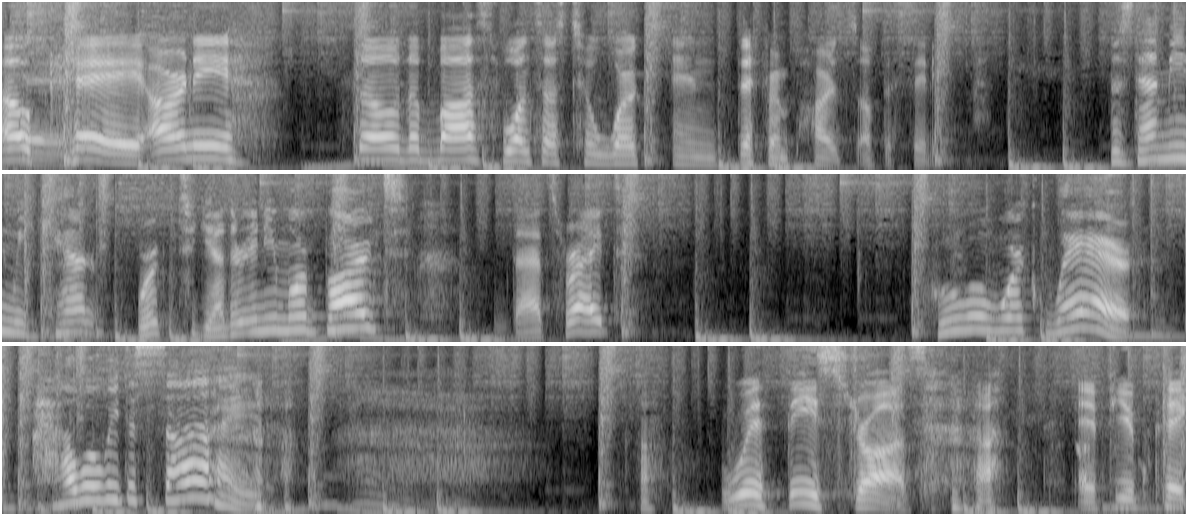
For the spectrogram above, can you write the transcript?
Okay, Arnie. So the boss wants us to work in different parts of the city. Does that mean we can't work together anymore, Bart? That's right. Who will work where? How will we decide? With these straws. if you pick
